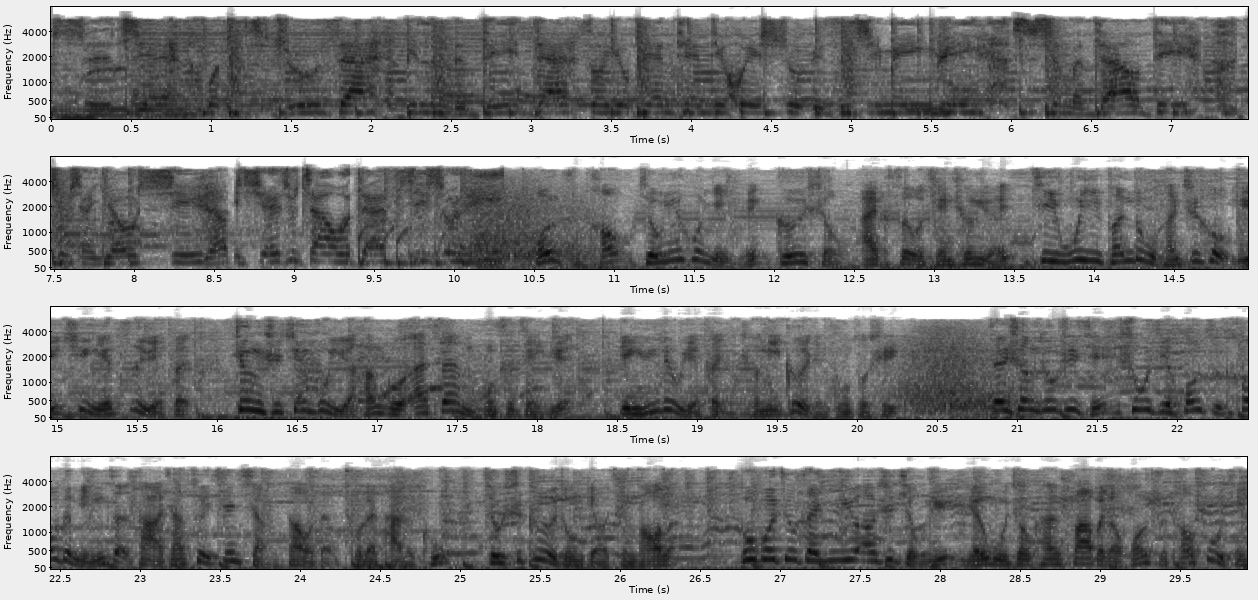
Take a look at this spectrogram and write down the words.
世界，我自己住在，冰冷的地总有片天地会属于自己命运，是什么到底？就像游戏，一切就掌握在自己手里。黄子韬，九零后演员、歌手，XO 前成员，继吴亦凡、鹿晗之后，于去年四月份正式宣布与韩国 SM 公司解约，并于六月份成立个人工作室。在上周之前，说起黄子韬的名字，大家最先想到的，除了他的哭，就是各种表情包了。不过就在一月二十九日，人物周刊发表了黄子韬父亲。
